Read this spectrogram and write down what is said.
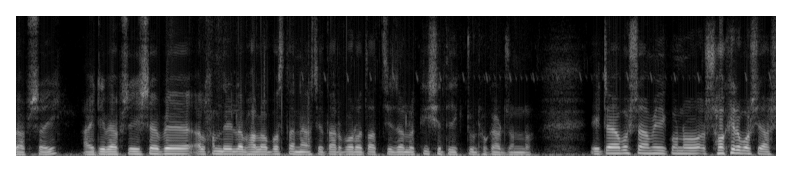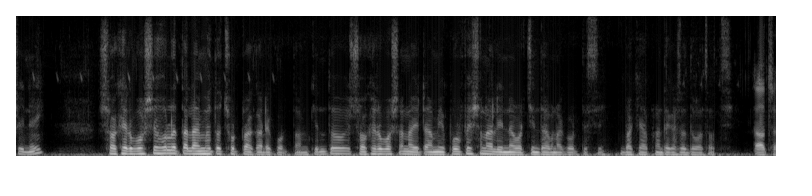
ব্যবসায়ী। আইটি ব্যবসায়ী হিসেবে আলহামদুলিল্লাহ ভালো অবস্থানে আছি তারপরও চাচ্ছি যে হলো কৃষিতে একটু ঢোকার জন্য। এটা অবশ্য আমি কোনো শখের বসে আসিনি। শখের বসে হলে তাহলে আমি হয়তো ছোট্ট আকারে করতাম। কিন্তু শখের বসে না এটা আমি প্রফেশনালি নেওয়ার চিন্তা ভাবনা করতেছি। বাকি আপনাদের কাছে দেওয়া চাচ্ছি। আচ্ছা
